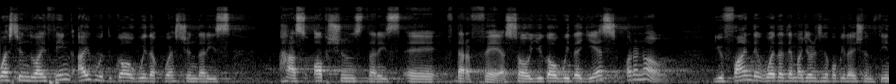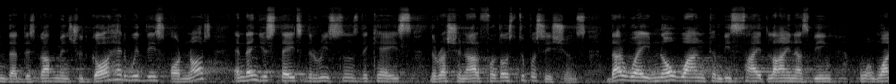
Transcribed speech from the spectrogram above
question do I think? I would go with a question that is, has options that, is, uh, that are fair. So you go with a yes or a no. You find out whether the majority of the population think that this government should go ahead with this or not, and then you state the reasons, the case, the rationale for those two positions. That way, no one can be sidelined as being one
